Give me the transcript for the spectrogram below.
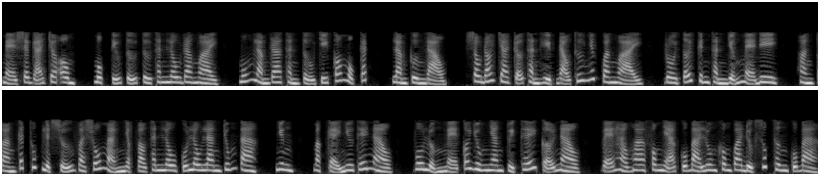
mẹ sẽ gả cho ông, một tiểu tử từ Thanh Lâu ra ngoài, muốn làm ra thành tựu chỉ có một cách, làm cường đạo, sau đó cha trở thành hiệp đạo thứ nhất quan ngoại, rồi tới Kinh Thành dẫn mẹ đi, hoàn toàn kết thúc lịch sử và số mạng nhập vào Thanh Lâu của Lâu Lan chúng ta nhưng, mặc kệ như thế nào, vô luận mẹ có dung nhan tuyệt thế cỡ nào, vẻ hào hoa phong nhã của bà luôn không qua được xuất thân của bà,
